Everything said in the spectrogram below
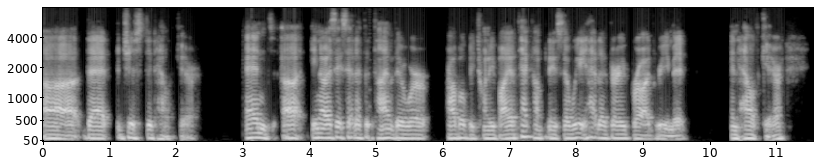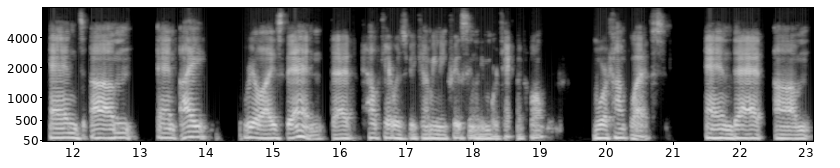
uh, that just did healthcare. And, uh, you know, as I said at the time, there were probably 20 biotech companies. So we had a very broad remit in healthcare. And, um, and I realized then that healthcare was becoming increasingly more technical, more complex, and that, um,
